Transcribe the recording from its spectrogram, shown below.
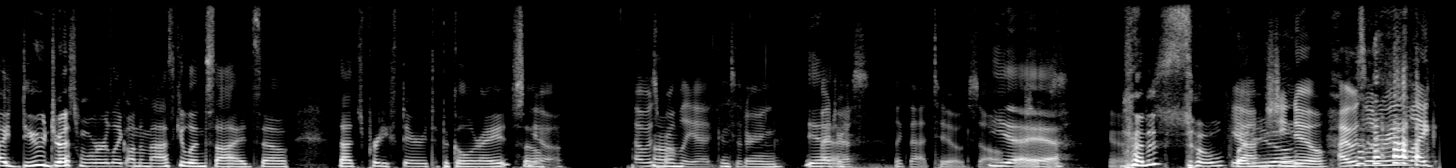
I do dress more like on the masculine side, so that's pretty stereotypical, right? So Yeah. That was um, probably it, considering yeah. I dress like that too. So Yeah, yeah. yeah. That is so funny. Yeah, funny. she knew. I was literally like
